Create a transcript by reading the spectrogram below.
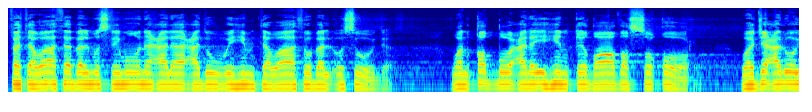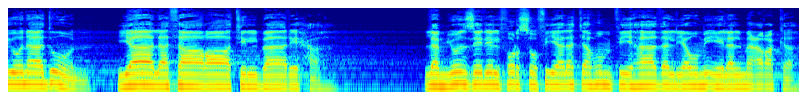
فتواثب المسلمون على عدوهم تواثب الأسود وانقضوا عليه انقضاض الصقور وجعلوا ينادون يا لثارات البارحة! لم ينزل الفرس فيلتهم في هذا اليوم إلى المعركة.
